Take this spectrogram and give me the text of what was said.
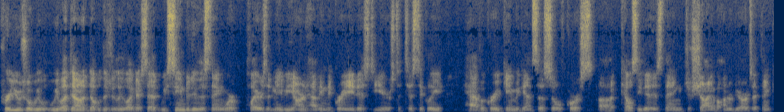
per usual, we, we let down a double digit lead. Like I said, we seem to do this thing where players that maybe aren't having the greatest year statistically have a great game against us. So of course, uh, Kelce did his thing, just shy of 100 yards, I think.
